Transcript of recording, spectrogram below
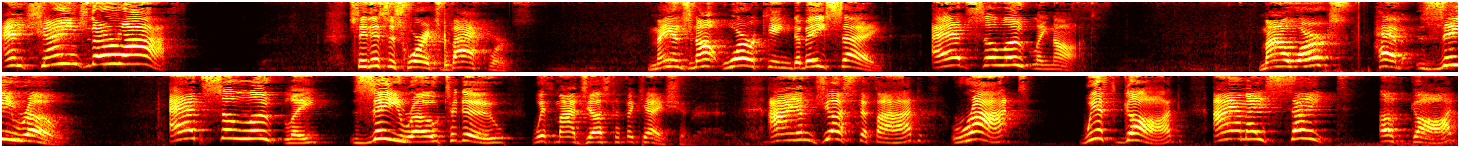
and change their life. See, this is where it's backwards. Man's not working to be saved. Absolutely not. My works have zero, absolutely zero to do with my justification. I am justified right with God. I am a saint of God,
